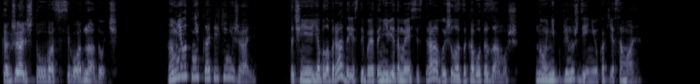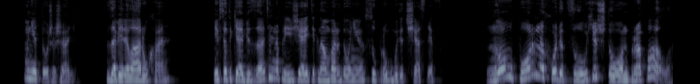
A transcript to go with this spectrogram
Как жаль, что у вас всего одна дочь. А мне вот ни капельки не жаль. Точнее, я была бы рада, если бы эта неведомая сестра вышла за кого-то замуж, но не по принуждению, как я сама. Мне тоже жаль, заверила Аруха. И все таки обязательно приезжайте к нам в Ордонию, супруг будет счастлив. Но упорно ходят слухи, что он пропал.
